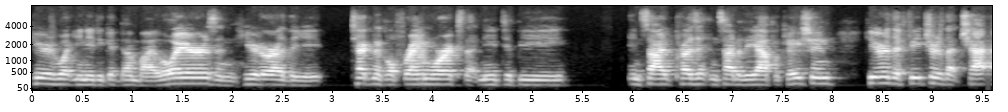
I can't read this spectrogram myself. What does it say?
here's what you need to get done by lawyers, and here are the technical frameworks that need to be inside present inside of the application. Here are the features that chat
